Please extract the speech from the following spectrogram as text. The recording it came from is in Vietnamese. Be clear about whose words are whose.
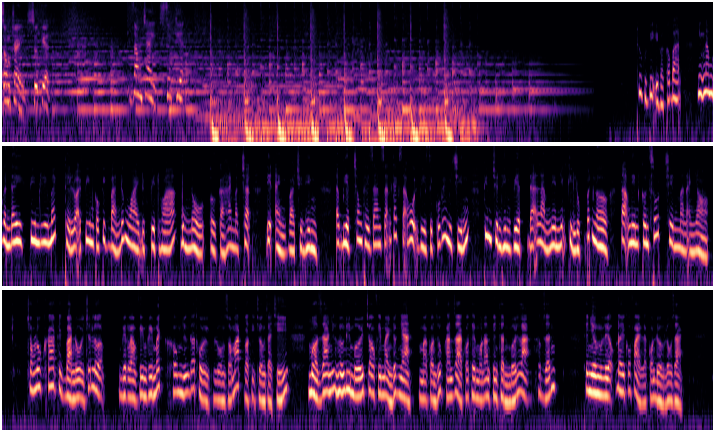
Speaker 1: Dòng chảy sự kiện.
Speaker 2: Dòng chảy sự kiện. Thưa quý vị và các bạn, những năm gần đây, phim remake, thể loại phim có kịch bản nước ngoài được Việt hóa, bùng nổ ở cả hai mặt trận, điện ảnh và truyền hình. Đặc biệt trong thời gian giãn cách xã hội vì dịch COVID-19, phim truyền hình Việt đã làm nên những kỷ lục bất ngờ, tạo nên cơn sốt trên màn ảnh nhỏ.
Speaker 3: Trong lúc khát kịch bản nội chất lượng, việc làm phim remake không những đã thổi luồng gió mát vào thị trường giải trí, mở ra những hướng đi mới cho phim ảnh nước nhà mà còn giúp khán giả có thêm món ăn tinh thần mới lạ, hấp dẫn. Thế nhưng liệu đây có phải là con đường lâu dài?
